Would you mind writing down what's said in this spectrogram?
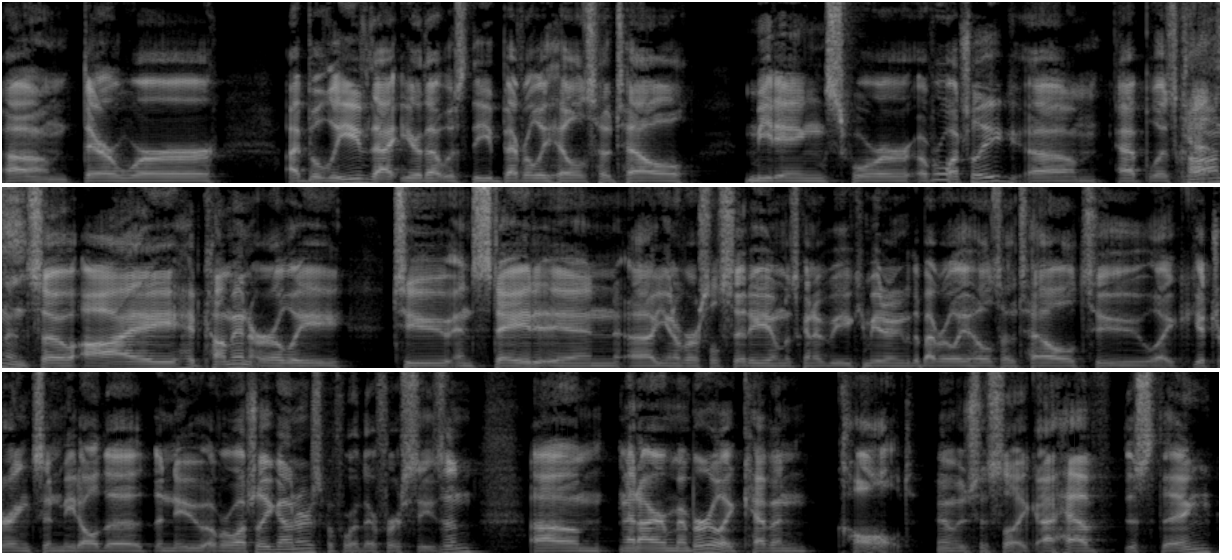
Um, there were, I believe, that year that was the Beverly Hills Hotel meetings for Overwatch League um, at BlizzCon, Yes. and so I had come in early to and stayed in uh, Universal City and was going to be commuting to the Beverly Hills Hotel to like get drinks and meet all the the new Overwatch League owners before their first season. Um, and I remember like Kevin called and was just like I have this thing,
